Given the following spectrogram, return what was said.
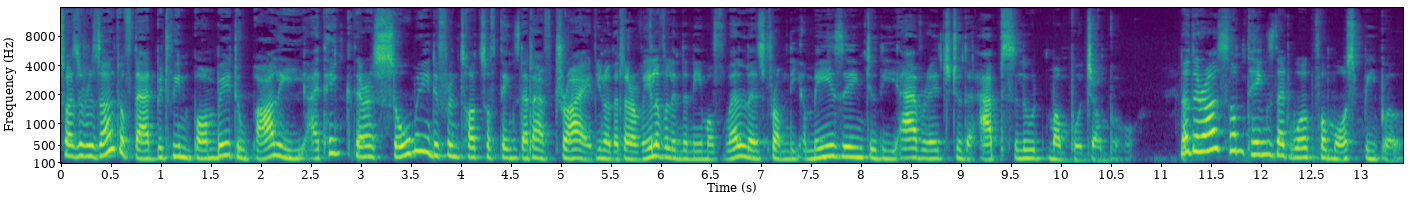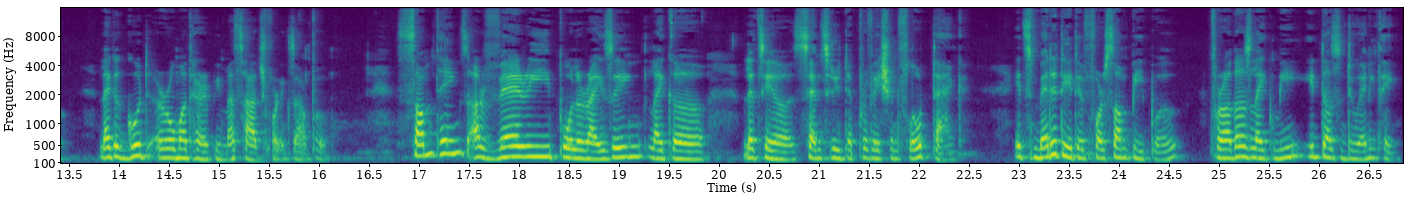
So, as a result of that, between Bombay to Bali, I think there are so many different sorts of things that I've tried, you know, that are available in the name of wellness from the amazing to the average to the absolute mumbo jumbo. Now, there are some things that work for most people, like a good aromatherapy massage, for example. Some things are very polarizing, like a, let's say, a sensory deprivation float tank. It's meditative for some people. For others like me, it doesn't do anything.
